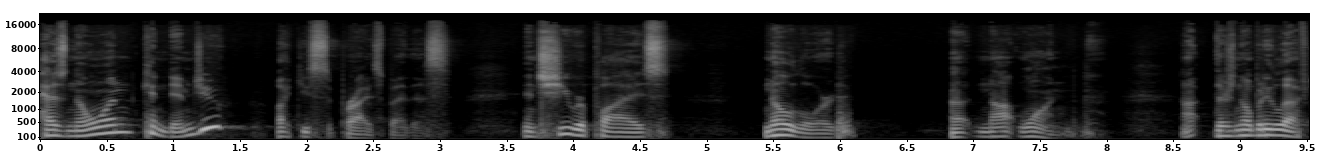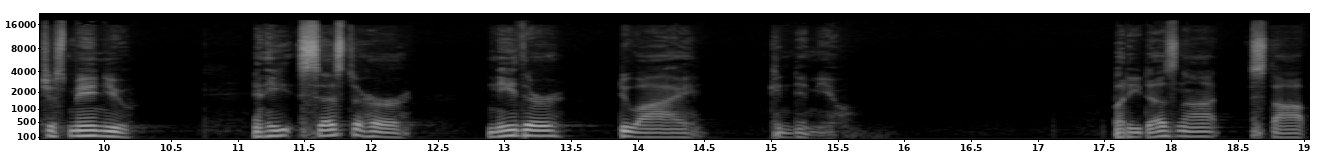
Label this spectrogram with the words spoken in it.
Has no one condemned you? like he's surprised by this. And she replies, No, Lord, uh, not one. Uh, there's nobody left, just me and you. And he says to her, Neither do I condemn you. But he does not stop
